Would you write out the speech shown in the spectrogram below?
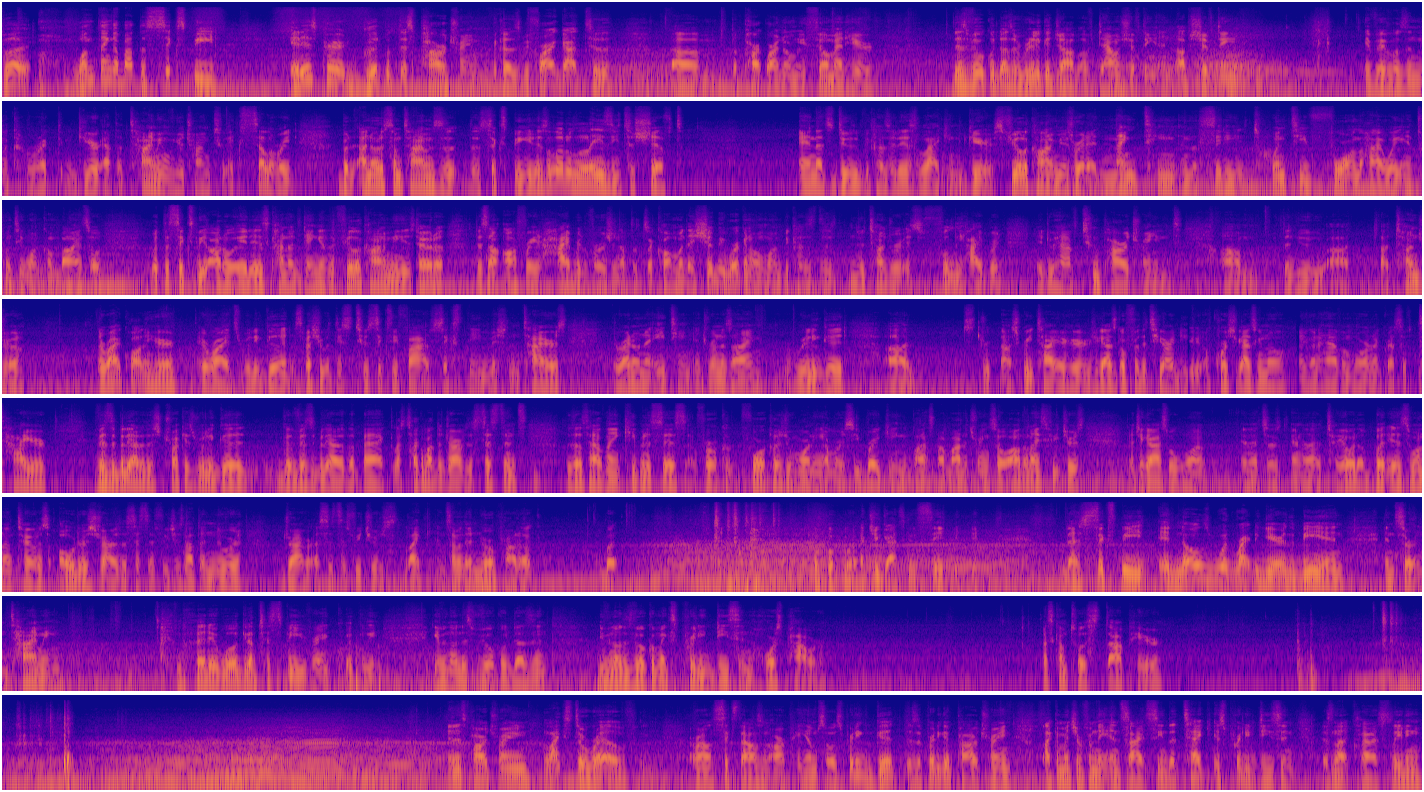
But one thing about the six-speed, it is paired good with this powertrain because before I got to um, the park where I normally film at here, this vehicle does a really good job of downshifting and upshifting if it was in the correct gear at the timing when you're trying to accelerate. But I noticed sometimes the, the six speed is a little lazy to shift and that's due because it is lacking gears. Fuel economy is rated at 19 in the city, 24 on the highway, and 21 combined. So with the six-speed auto, it is kind of dinging the fuel economy. Toyota does not offer a hybrid version of the Tacoma. They should be working on one because the new Tundra is fully hybrid. They do have two powertrains, um, the new uh, uh, Tundra. The ride quality here, it rides really good, especially with these 265 60 Michelin tires. They ride on an 18 inch rim design, really good. Uh, uh, street tire here. If you guys go for the TRD, of course you guys know you're gonna have a more an aggressive tire. Visibility out of this truck is really good. Good visibility out of the back. Let's talk about the driver's assistance. This does have lane keeping assist, for, for collision warning, emergency braking, blind spot monitoring. So all the nice features that you guys will want in a, in a Toyota, but it's one of Toyota's oldest driver assistance features, not the newer driver assistance features like in some of the newer product. But as you guys can see, that six speed, it knows what right gear to be in in certain timing, but it will get up to speed very quickly, even though this vehicle doesn't, even though this vehicle makes pretty decent horsepower. Let's come to a stop here. And this powertrain likes to rev around 6,000 RPM. So it's pretty good. It's a pretty good powertrain. Like I mentioned from the inside, seeing the tech is pretty decent. It's not class leading,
